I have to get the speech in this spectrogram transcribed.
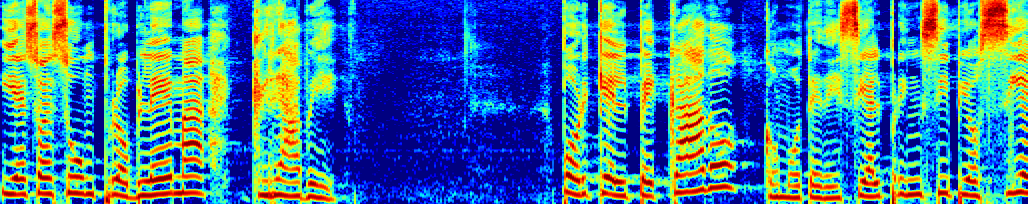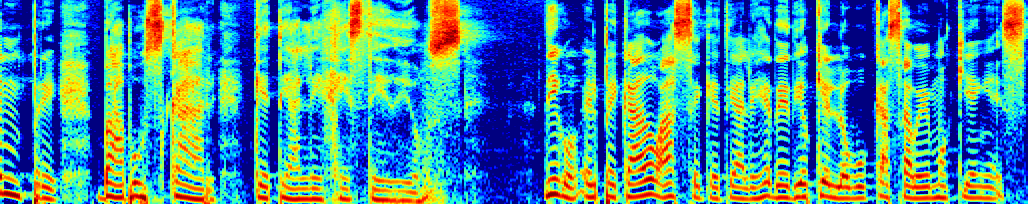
Y eso es un problema grave. Porque el pecado, como te decía al principio, siempre va a buscar que te alejes de Dios. Digo, el pecado hace que te alejes de Dios. Quien lo busca sabemos quién es.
